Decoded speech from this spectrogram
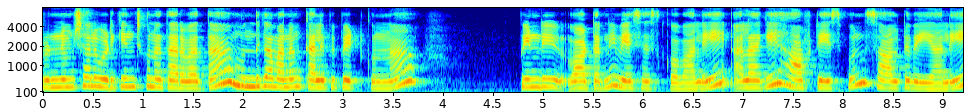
రెండు నిమిషాలు ఉడికించుకున్న తర్వాత ముందుగా మనం కలిపి పెట్టుకున్న పిండి వాటర్ని వేసేసుకోవాలి. అలాగే హాఫ్ టీ స్పూన్ సాల్ట్ వేయాలి.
